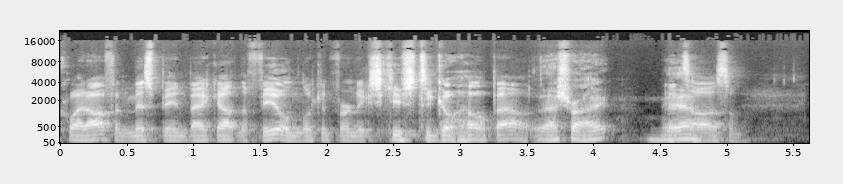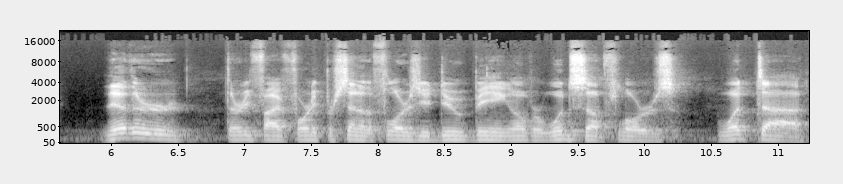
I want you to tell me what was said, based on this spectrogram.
quite often miss being back out in the field and looking for an excuse to go help out. that's right. That's yeah. awesome. The other 35 40% of the floors you do being over wood subfloors, what uh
